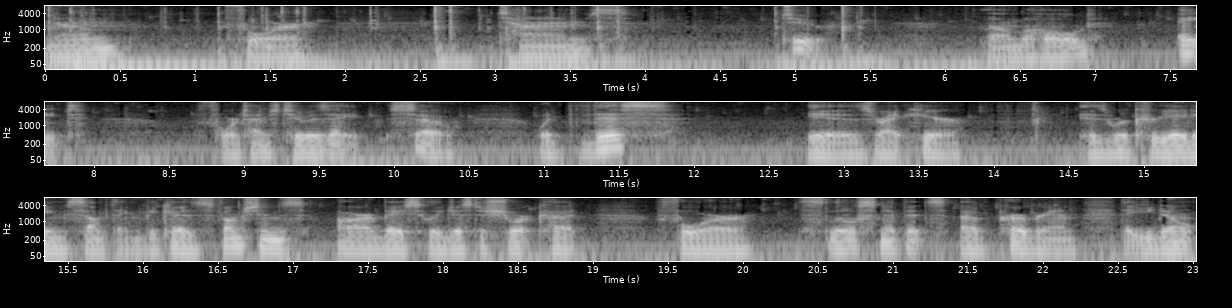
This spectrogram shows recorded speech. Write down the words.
num4 times 2. Lo and behold, 8. 4 times 2 is 8. So what this is right here is we're creating something because functions are basically just a shortcut for little snippets of program that you don't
